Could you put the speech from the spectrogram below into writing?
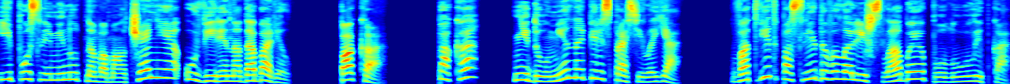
и после минутного молчания уверенно добавил «Пока». «Пока?» — недоуменно переспросила я. В ответ последовала лишь слабая полуулыбка.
